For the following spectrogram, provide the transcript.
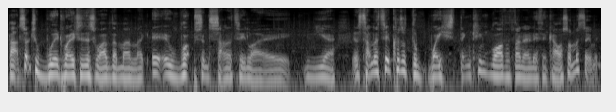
That's such a weird way to describe that man. Like it erupts insanity. Like yeah, insanity because of the waste thinking rather than anything else. I'm assuming.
